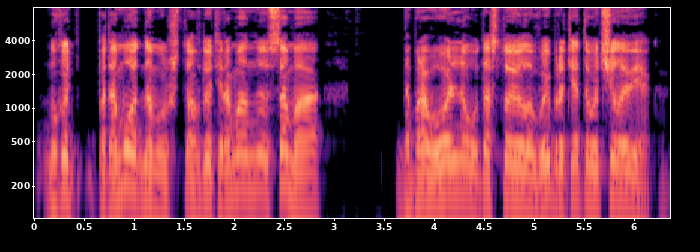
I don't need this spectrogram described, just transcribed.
ну, хоть потому одному, что Авдотья Романовна сама добровольно удостоила выбрать этого человека.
